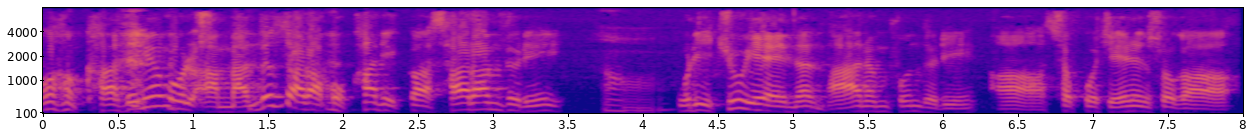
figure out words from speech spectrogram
어, 카드뮴을 안 만든다라고 하니까 사람들이 어. 우리 주위에 있는 많은 분들이 아 석고 재련소가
